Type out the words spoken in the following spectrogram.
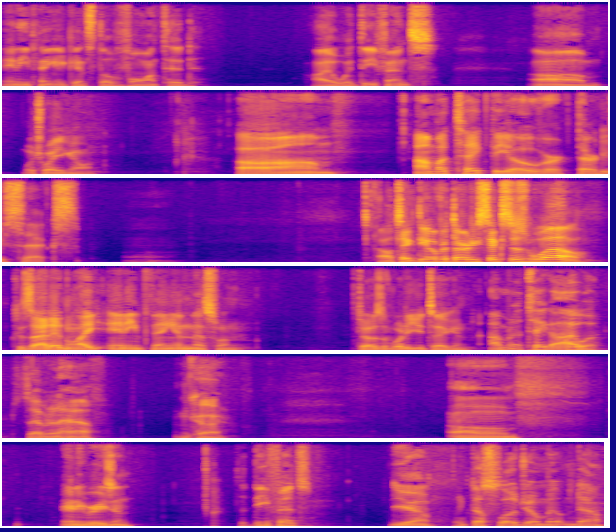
anything against the vaunted Iowa defense? Um, which way are you going? Um, I'm gonna take the over 36. I'll take the over 36 as well because I didn't like anything in this one. Joseph, what are you taking? I'm going to take Iowa seven and a half. Okay. Um, any reason? The defense. Yeah. I think they'll slow Joe Milton down.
